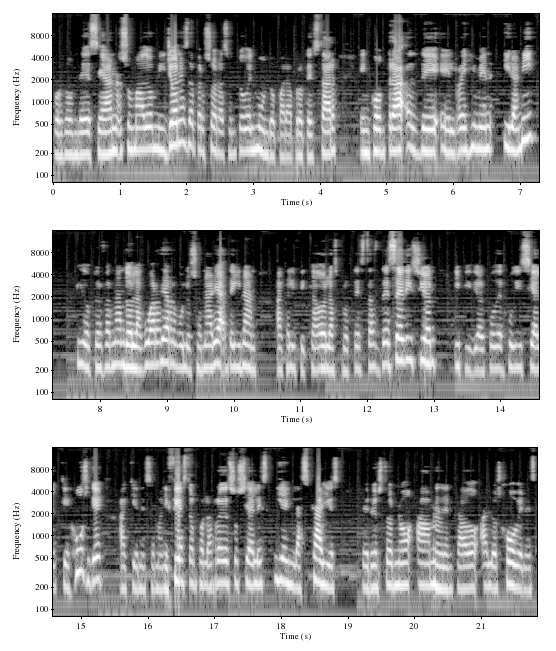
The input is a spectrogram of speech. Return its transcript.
por donde se han sumado millones de personas en todo el mundo para protestar en contra del régimen iraní. Y doctor Fernando, la Guardia Revolucionaria de Irán ha calificado las protestas de sedición y pidió al Poder Judicial que juzgue a quienes se manifiestan por las redes sociales y en las calles, pero esto no ha amedrentado a los jóvenes.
